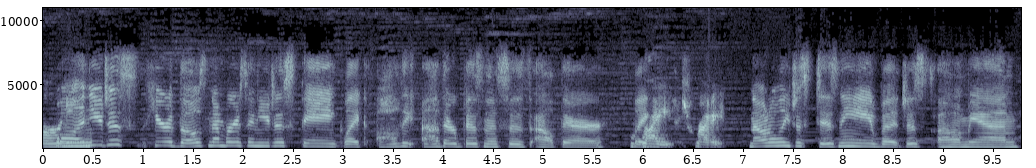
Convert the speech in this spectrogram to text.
Well, and you just hear those numbers and you just think like all the other businesses out there, like right, right. not only just Disney, but just, oh man,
